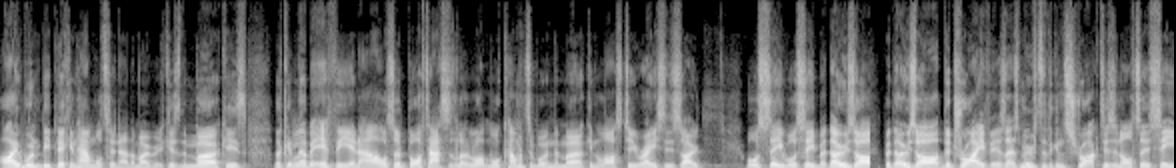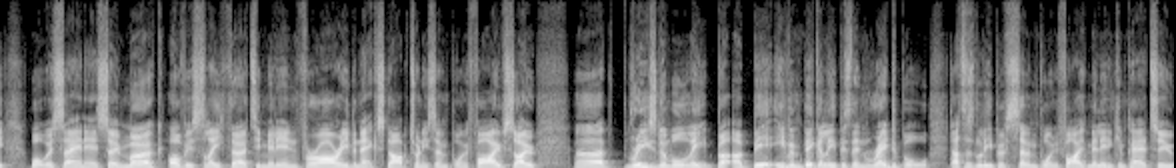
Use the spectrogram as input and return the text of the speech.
I wouldn't be picking Hamilton at the moment because the Merc is looking a little bit iffy, and also Bottas is looked a lot more comfortable in the Merc in the last two races. So we'll see, we'll see. But those are but those are the drivers. Let's move to the constructors and also see what we're saying here. So Merc, obviously, 30 million. Ferrari, the next up, 27.5. So uh, reasonable leap, but a bit even bigger leap is then Red Bull. That's a leap of 7.5 million compared to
